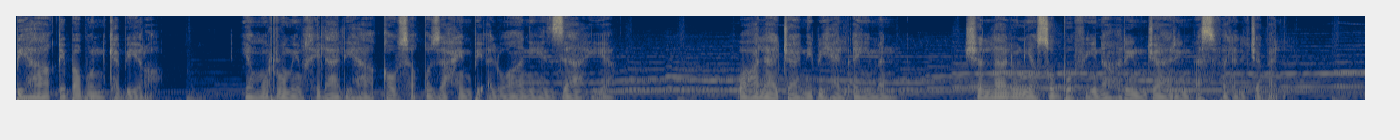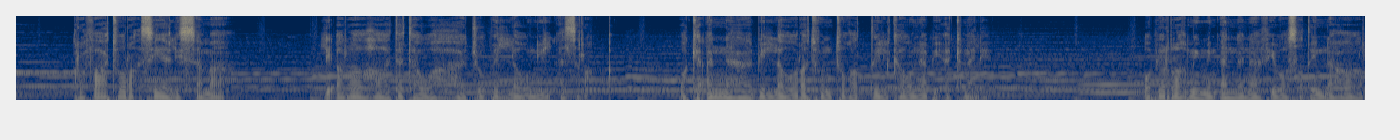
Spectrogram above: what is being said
بها قبب كبيرة يمر من خلالها قوس قزح بألوانه الزاهية. وعلى جانبها الأيمن شلال يصب في نهر جار أسفل الجبل. رفعت رأسي للسماء لأراها تتوهج باللون الأزرق وكأنها بلورة تغطي الكون بأكمله. وبالرغم من أننا في وسط النهار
